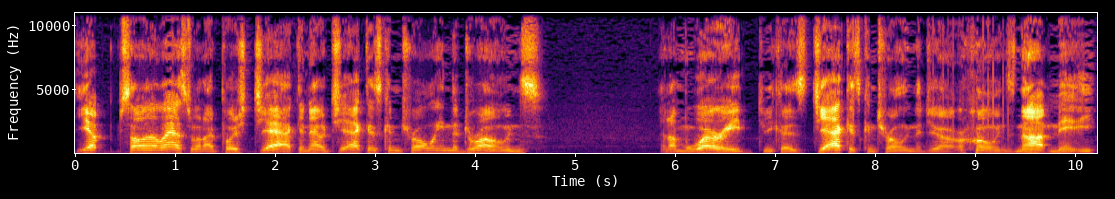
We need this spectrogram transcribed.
Yep, so in the last one I pushed Jack, and now Jack is controlling the drones. And I'm worried because Jack is controlling the drones, not me.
